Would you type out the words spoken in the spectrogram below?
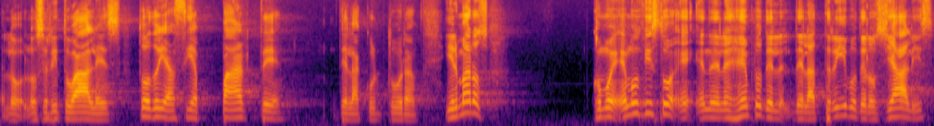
lo- los rituales, todo ya hacía parte de la cultura. Y hermanos, como hemos visto en el ejemplo de, de la tribu de los Yalis,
